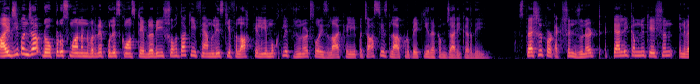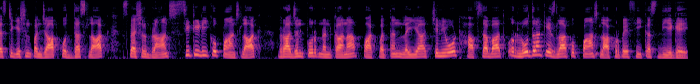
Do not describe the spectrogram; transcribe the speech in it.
आईजी पंजाब डॉक्टर उस्मान अनवर ने पुलिस कांस्टेबलरी शोहदा की फैमिलीज़ की फलाह के लिए मुख्तलिफ़ यूनिट्स और इजलाक के लिए पचासी लाख रुपए की रकम जारी कर दी। Special protection unit, telecommunication investigation Punjab को 10 लाख, स्पेशल ब्रांच, सीटीडी को 5 लाख राजनपुर, ननकाना, पाकपतन, लैया, चिन्योट, हाफसाबाद और लोधरा के इजला को 5 लाख रुपए फीकस दिए गए।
